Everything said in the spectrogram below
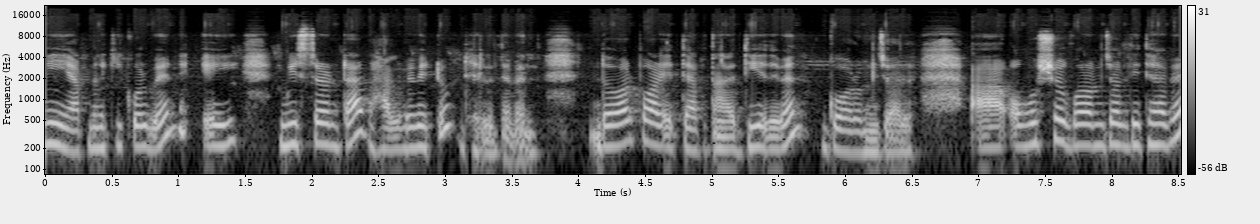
নিয়ে আপনারা কী করবেন, এই মিশ্রণটা ভালোভাবে একটু ঢেলে দেবেন। দেওয়ার পর এতে আপনারা দিয়ে দেবেন গরম জল। অবশ্যই গরম জল দিতে হবে,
